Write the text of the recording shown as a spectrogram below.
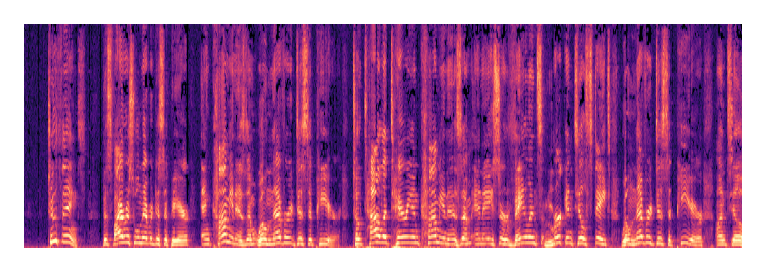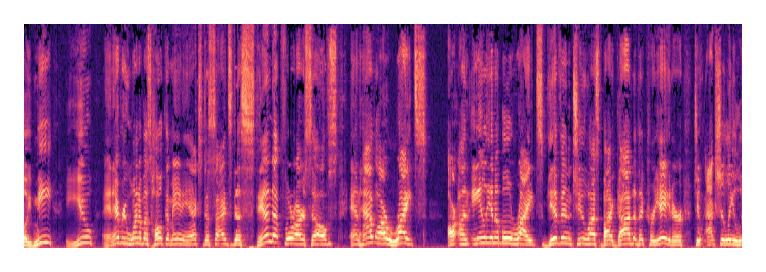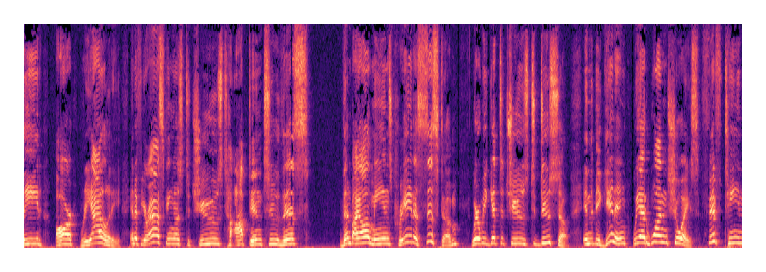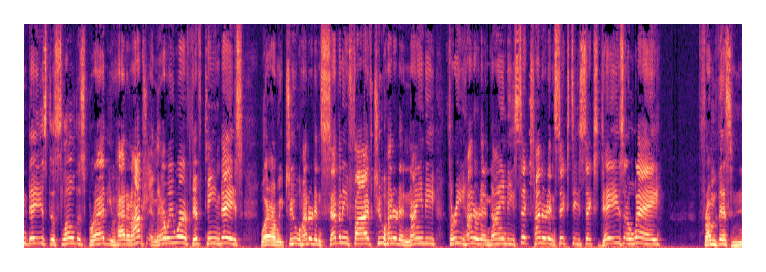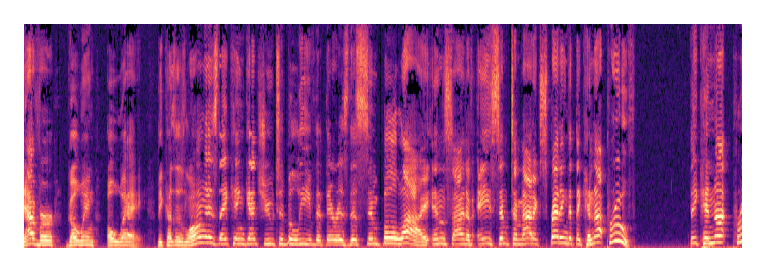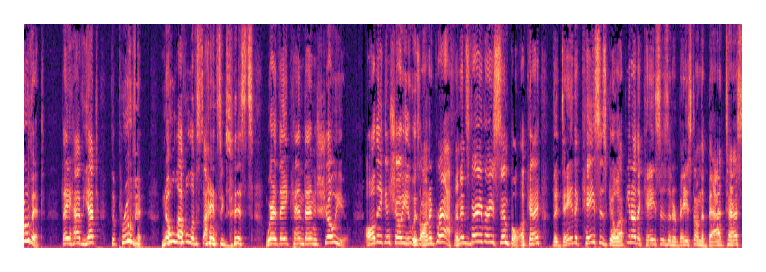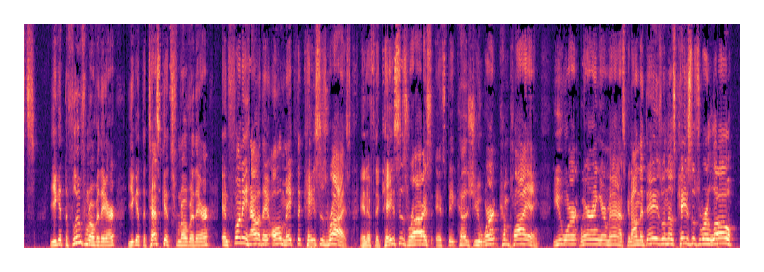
Two things. This virus will never disappear, and communism will never disappear. Totalitarian communism and a surveillance mercantile state will never disappear until me, you, and every one of us Hulkamaniacs decides to stand up for ourselves and have our rights our unalienable rights given to us by God the Creator to actually lead our reality. And if you're asking us to choose to opt into this, then by all means create a system where we get to choose to do so. In the beginning, we had one choice 15 days to slow the spread. You had an option, and there we were 15 days. Where are we? 275, 290, 390, 666 days away from this never going away. Because as long as they can get you to believe that there is this simple lie inside of asymptomatic spreading that they cannot prove, they cannot prove it. They have yet to prove it. No level of science exists where they can then show you. All they can show you is on a graph, and it's very, very simple, okay? The day the cases go up, you know, the cases that are based on the bad tests, you get the flu from over there, you get the test kits from over there, and funny how they all make the cases rise. And if the cases rise, it's because you weren't complying, you weren't wearing your mask. And on the days when those cases were low,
